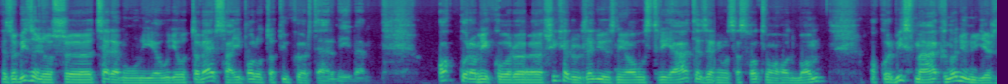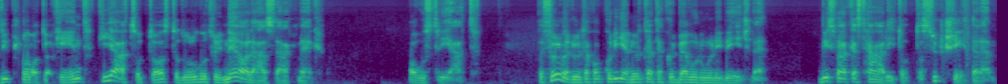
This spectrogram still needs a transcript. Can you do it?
ez a bizonyos ceremónia, ugye ott a Versailles palota tükörtermében. Akkor, amikor sikerült legyőzni Ausztriát 1866-ban, akkor Bismarck nagyon ügyes diplomataként kijátszotta azt a dolgot, hogy ne alázzák meg Ausztriát. De fölmerültek akkor ilyen ötletek, hogy bevonulni Bécsbe. Bismarck ezt hárította, szükségtelen.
